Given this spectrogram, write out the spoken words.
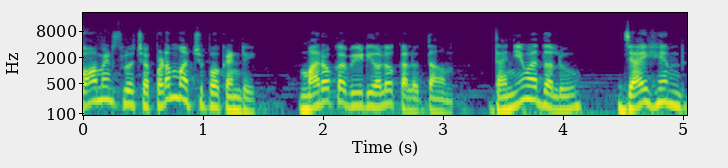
కామెంట్స్లో చెప్పడం మర్చిపోకండి. మరొక వీడియోలో కలుద్దాం. ధన్యవాదాలు. జై హింద్.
